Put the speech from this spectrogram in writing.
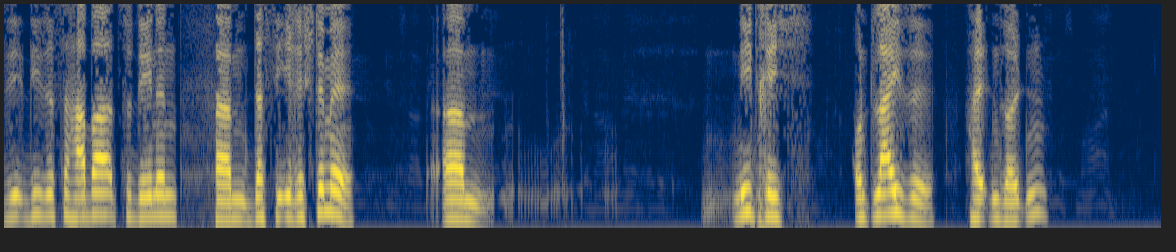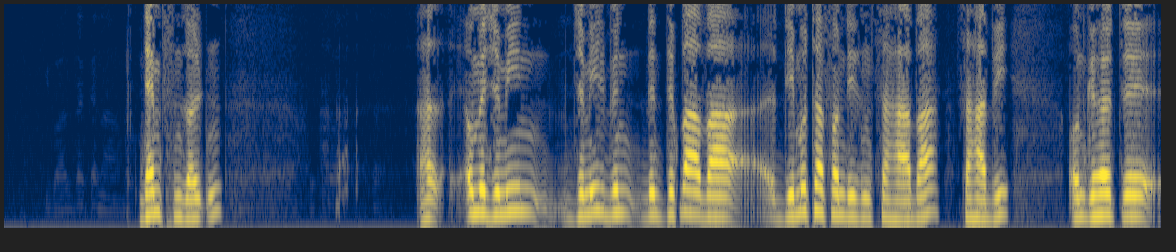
die, diese Sahaba zu denen, ähm, dass sie ihre Stimme ähm, niedrig und leise halten sollten, dämpfen sollten. Umm Jamil, Jamil bin, bin Diqba war die Mutter von diesem Sahaba, Sahabi und gehörte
